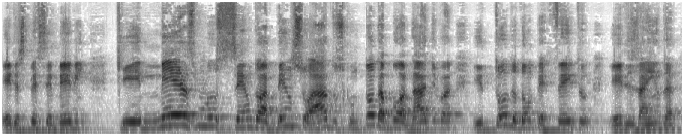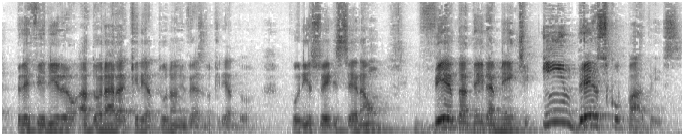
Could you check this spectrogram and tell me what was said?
eles perceberem que, mesmo sendo abençoados com toda boa dádiva e todo dom perfeito, eles ainda preferiram adorar a criatura ao invés do Criador. Por isso, eles serão verdadeiramente indesculpáveis,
